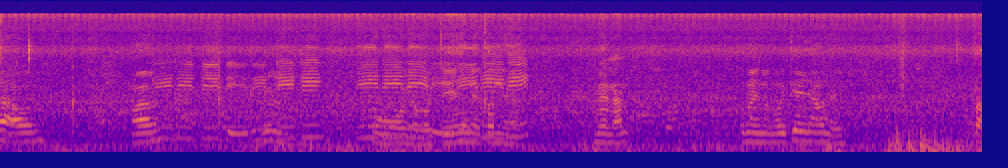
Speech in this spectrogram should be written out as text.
Thấy không? Không? Ôi, ngồi kia này con đi này. Nè nắn này là ngồi kê nhau này Ta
